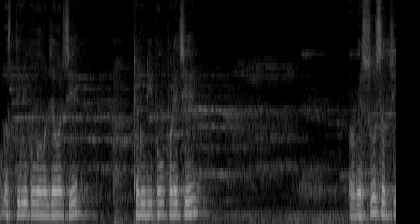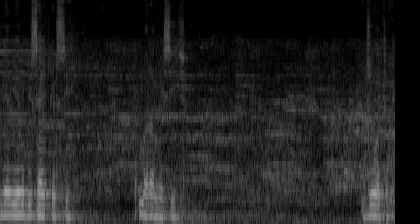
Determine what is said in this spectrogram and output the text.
વસ્તીની બહુ અવર જવર છે. ઠંડી બહુ પડે છે. હવે શું સબ્જી લેવી હવે ડિસાઈડ કરશે? અમારા મેસેજ જુઓ તમે,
